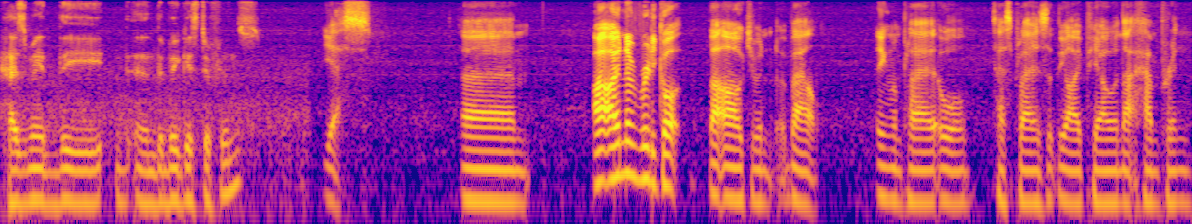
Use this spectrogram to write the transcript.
has made the the, the biggest difference. Yes. Um, I, I never really got that argument about England player or Test players at the IPL and that hampering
